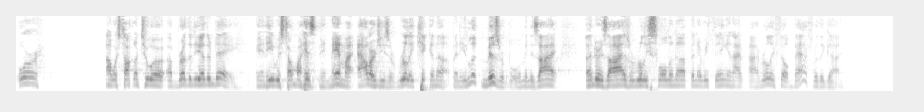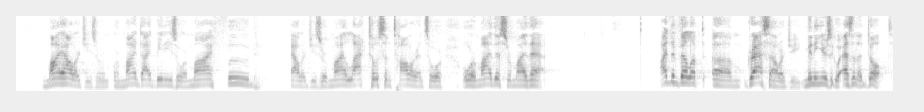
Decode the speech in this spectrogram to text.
Or I was talking to a, a brother the other day, and he was talking about his, man, my allergies are really kicking up. And he looked miserable. I mean, his eye, under his eyes were really swollen up and everything, and I, I really felt bad for the guy my allergies or, or my diabetes or my food allergies or my lactose intolerance or, or my this or my that. I developed um, grass allergy many years ago as an adult.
